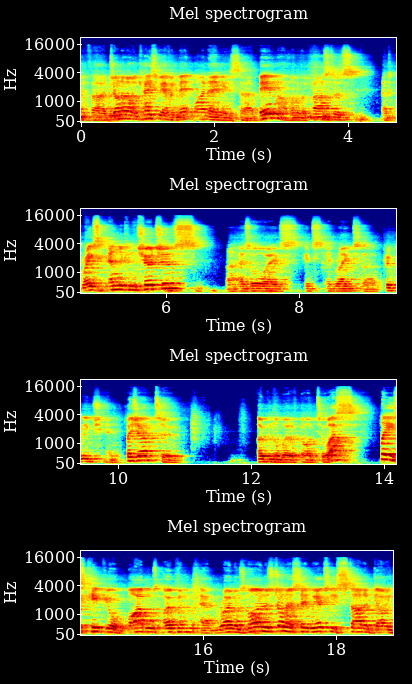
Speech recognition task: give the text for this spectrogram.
of uh, Jono. In case we haven't met, my name is uh, Ben. I'm one of the pastors at Grace Anglican Churches. Uh, as always, it's a great uh, privilege and pleasure to open the Word of God to us. Please keep your Bibles open at Romans 9. As has said, we actually started going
